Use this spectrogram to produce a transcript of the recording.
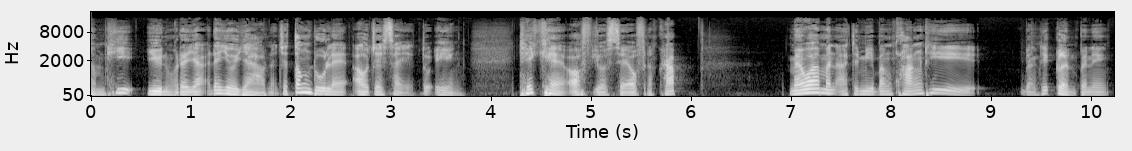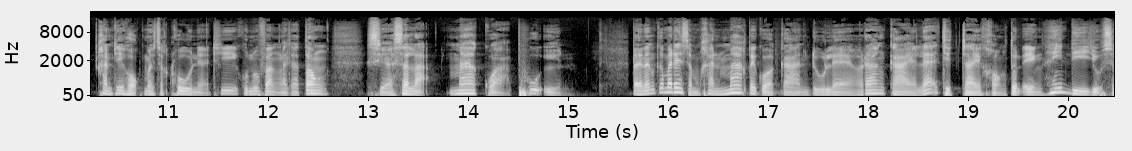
นำที่ยืนระยะได้ยาวๆนะจะต้องดูแลเอาใจใส่ตัวเอง take care of yourself นะครับ แม้ว่ามันอาจจะมีบางครั้งที่อย่างที่เกริ่นไปในขั้นที่ 6 เมื่อสักครู่เนี่ยที่คุณผู้ฟังอาจจะต้องเสียสละมากกว่าผู้อื่น แต่นั้นก็ไม่ได้สำคัญมากไปกว่าการดูแลร่างกายและจิตใจของตนเองให้ดีอยู่เส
